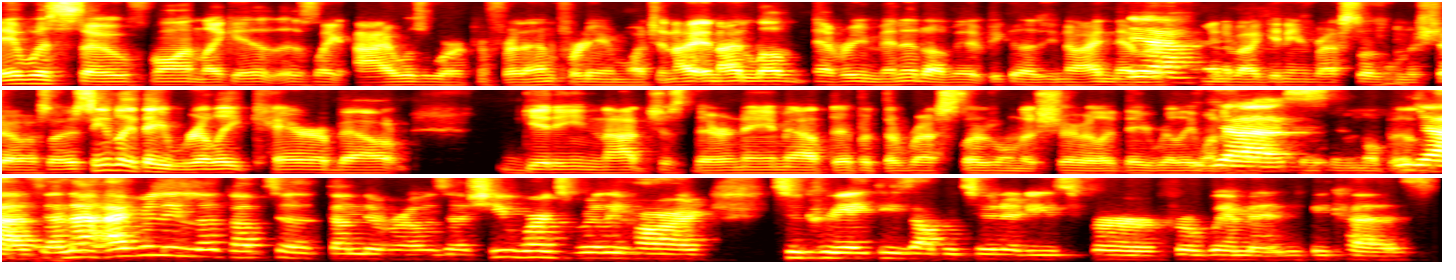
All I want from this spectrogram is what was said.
it was so fun. Like it was like I was working for them pretty much. And I and I loved every minute of it because you know I never Yeah. about getting wrestlers on the show. So it seems like they really care about getting not just their name out there, but the wrestlers on the show. Like they really want Yes. to build them up as Yes, and I, I really look up to Thunder Rosa. She works really hard to create these opportunities for for women because,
